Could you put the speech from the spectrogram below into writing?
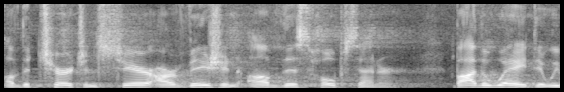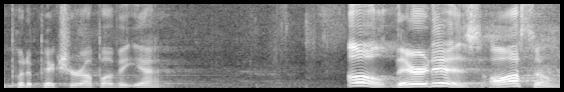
of the church and share our vision of this Hope Center. By the way, did we put a picture up of it yet? Oh, there it is. Awesome.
